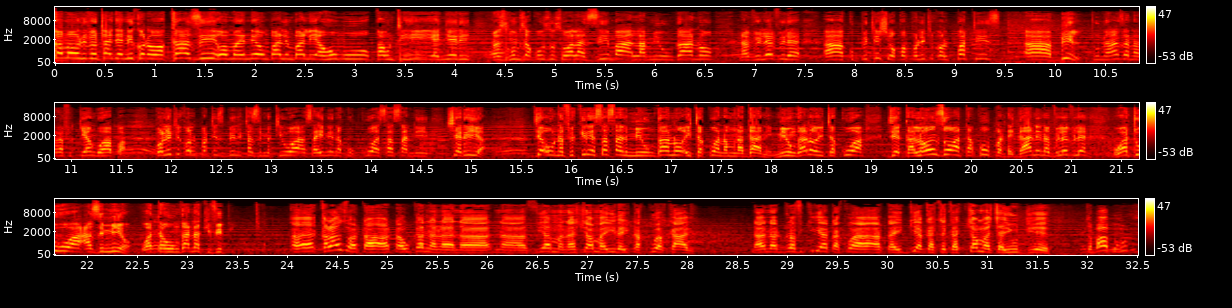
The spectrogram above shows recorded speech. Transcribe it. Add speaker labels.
Speaker 1: Kama ulivyotaja, niko na wakazi wa maeneo mbalimbali ya humu kaunti hii ya Nyeri. Tunazungumza kuhusu suala zima la miungano na vilevile uh, kupitishwa kwa political parties uh, bill. Tunaanza na rafiki yangu hapa. Political parties bill zimetiwa saini na kukua sasa ni sheria. Je, unafikiria sasa ni miungano itakuwa namna gani? Miungano itakuwa je, Kalonzo atakuwa upande gani, na vilevile watu wa Azimio wataungana kivipi?
Speaker 2: Uh, Kalonzo ataungana na, na, na vyama na chama ile itakuwa kali na, na tunafikiri atakuwa ataingia katika chama cha UDA sababu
